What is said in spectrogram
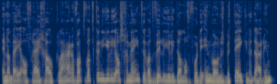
en dan ben je al vrij gauw klaar. Wat, wat kunnen jullie als gemeente, wat willen jullie dan nog voor de inwoners betekenen daarin?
